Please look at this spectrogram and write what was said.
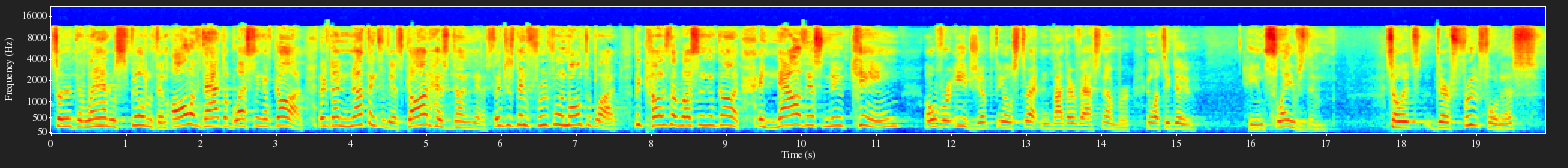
so that the land was filled with them. All of that, the blessing of God. They've done nothing for this. God has done this. They've just been fruitful and multiplied because the blessing of God. And now this new king over Egypt feels threatened by their vast number. And what's he do? He enslaves them. So it's their fruitfulness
